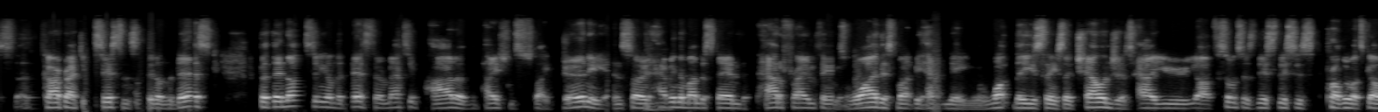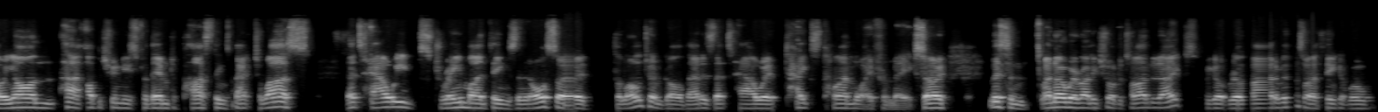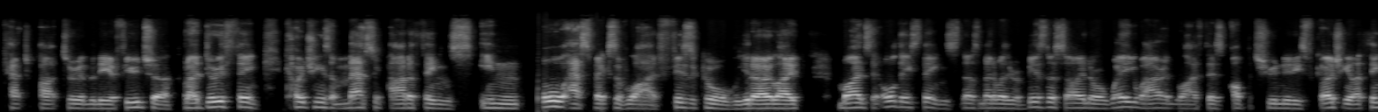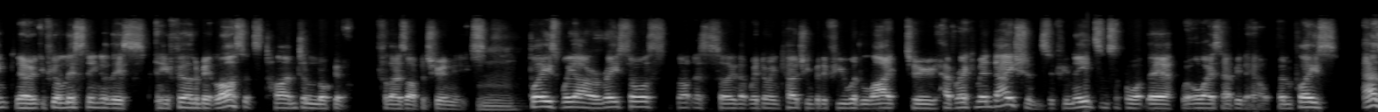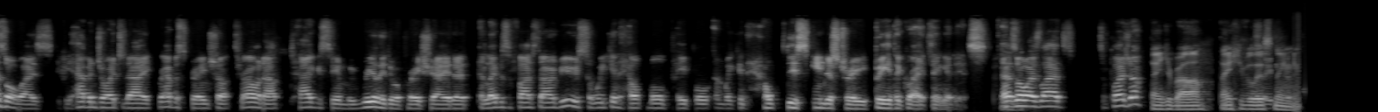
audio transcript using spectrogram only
chiropractic assistants sitting on the desk, but they're not sitting on the desk. They're a massive part of the patient's like journey. And so having them understand how to frame things, why this might be happening, what these things are challenges, how you, you know, if someone says this, this is probably what's going on, opportunities for them to pass things back to us that's how we streamline things. And also the long-term goal of that is that's how it takes time away from me. So listen, I know we're running short of time today we got real it. So I think it will catch part two in the near future. But I do think coaching is a massive part of things in all aspects of life, physical, you know, like mindset, all these things. It doesn't matter whether you're a business owner or where you are in life, there's opportunities for coaching. And I think, you know, if you're listening to this and you're feeling a bit lost, it's time to look at for those opportunities. Mm. Please, we are a resource, not necessarily that we're doing coaching, but if you would like to have recommendations, if you need some support there, we're always happy to help. And please, as always, if you have enjoyed today, grab a screenshot, throw it up, tag us in. We really do appreciate it. And leave us a five star review so we can help more people and we can help this industry be the great thing it is. As always, lads, it's a pleasure. Thank you, brother. Thank you for listening.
